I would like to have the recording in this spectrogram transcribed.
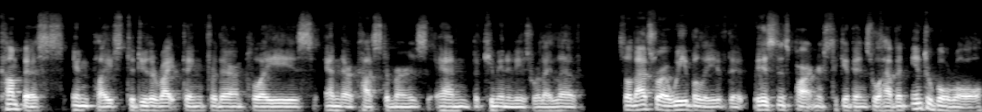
compass in place to do the right thing for their employees and their customers and the communities where they live. So that's where we believe that business partners to Convince will have an integral role.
